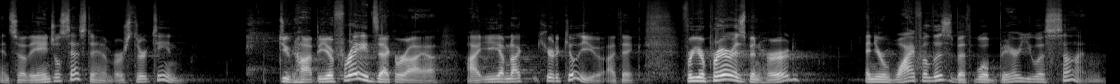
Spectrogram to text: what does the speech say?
And so the angel says to him, verse 13, Do not be afraid, Zechariah, i.e., I'm not here to kill you, I think. For your prayer has been heard, and your wife Elizabeth will bear you a son,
